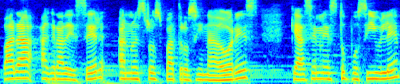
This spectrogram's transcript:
para agradecer a nuestros patrocinadores que hacen esto posible.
